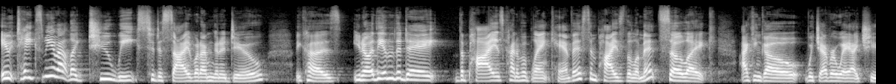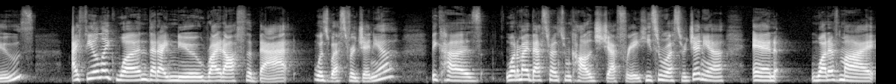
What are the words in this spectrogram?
it takes me about like two weeks to decide what I'm gonna do because, you know, at the end of the day, the pie is kind of a blank canvas and pie is the limit. So, like, I can go whichever way I choose. I feel like one that I knew right off the bat was West Virginia because one of my best friends from college, Jeffrey, he's from West Virginia. And one of my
